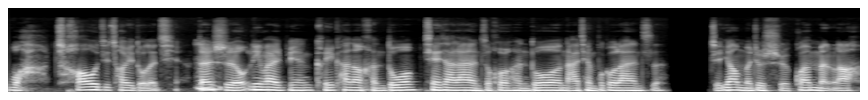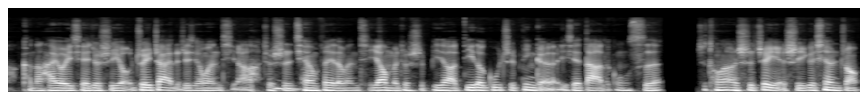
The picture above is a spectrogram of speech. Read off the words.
哇超级超级多的钱，但是另外一边可以看到很多线下的案子或者很多拿钱不够的案子。这要么就是关门了，可能还有一些就是有追债的这些问题啊，就是欠费的问题；要么就是比较低的估值并给了一些大的公司。这同样是这也是一个现状。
